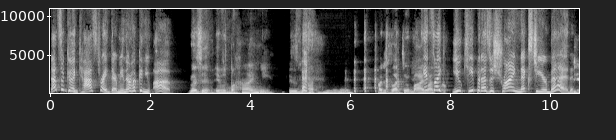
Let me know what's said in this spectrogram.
That's a good cast right there. I mean, they're hooking you up. Listen, it was behind me. It was behind me. I just like to remind It's myself. like you keep it as a shrine next to your bed.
